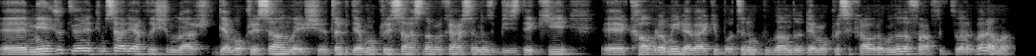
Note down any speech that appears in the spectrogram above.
e, mevcut yönetimsel yaklaşımlar, demokrasi anlayışı, tabii demokrasi aslına bakarsanız bizdeki e, kavramıyla belki Batı'nın kullandığı demokrasi kavramında da farklılıklar var ama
